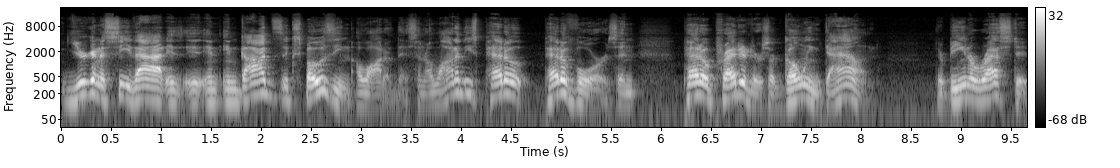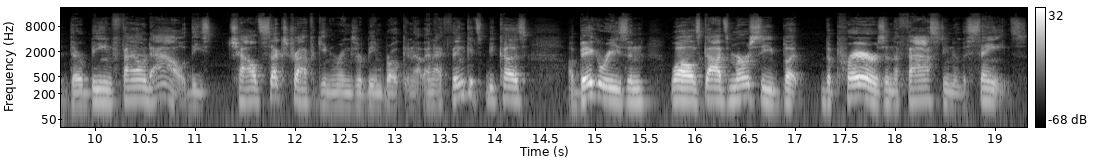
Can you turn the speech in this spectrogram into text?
you're going to see that is in, in God's exposing a lot of this, and a lot of these pedo pedivores and pedo predators are going down. They're being arrested. They're being found out. These child sex trafficking rings are being broken up, and I think it's because a big reason, well, it's God's mercy, but the prayers and the fasting of the saints.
